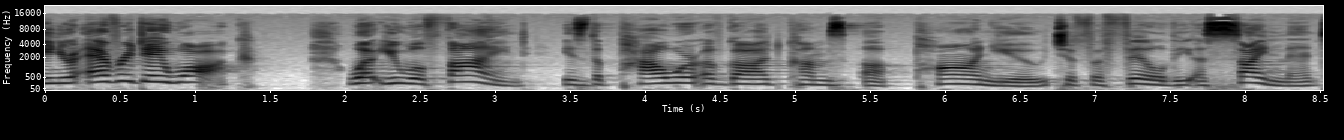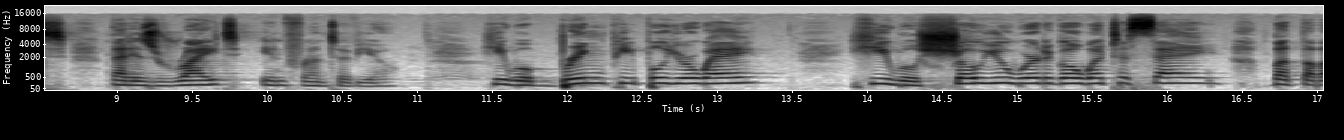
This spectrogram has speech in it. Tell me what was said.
in your everyday walk, what you will find is the power of God comes upon you to fulfill the assignment that is right in front of you. He will bring people your way. He will show you where to go, what to say, but the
